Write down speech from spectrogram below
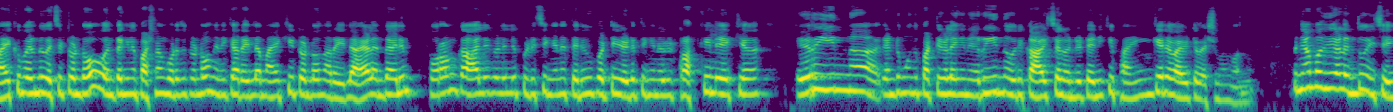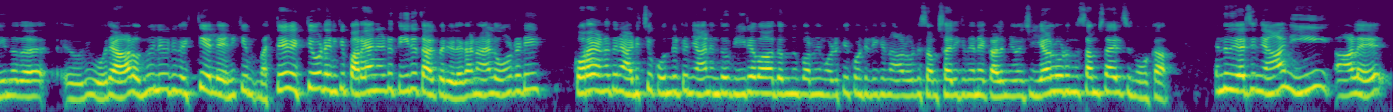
മയക്കുമരുന്ന് വെച്ചിട്ടുണ്ടോ? എന്തെങ്കിലും ഭക്ഷണം കൊടുത്തിട്ടുണ്ടോ എന്ന് എനിക്കറിയില്ല. മയക്കിയിട്ടുണ്ടോ എന്നറിയില്ല അയാൾ എന്തായാലും പുറം കാലുകളിൽ പിടിച്ച് ഇങ്ങനെ തെരുവ് പട്ടി എടുത്ത് ഇങ്ങനെ ഒരു ട്രക്കിലേക്ക് എറിയുന്ന രണ്ട് മൂന്ന് പട്ടികളെ ഇങ്ങനെ എറിയുന്ന ഒരു കാഴ്ച കണ്ടിട്ട് എനിക്ക് ഭയങ്കരമായിട്ട് വിഷമം വന്നു. അപ്പം ഞാൻ പറഞ്ഞു ഇയാൾ എന്തോ ചെയ്യുന്നത്? ഒരു ഒരാളൊന്നുമില്ല ഒരു വ്യക്തിയല്ലേ. എനിക്ക് മറ്റേ വ്യക്തിയോട് എനിക്ക് പറയാനായിട്ട് തീരെ താല്പര്യമില്ല. കാരണം അയാൾ ഓൾറെഡി കുറേ എണ്ണത്തിന് അടിച്ചു കൊന്നിട്ട് ഞാൻ എന്തോ വീരവാദം എന്ന് പറഞ്ഞ് മുഴക്കിക്കൊണ്ടിരിക്കുന്ന ആളോട് സംസാരിക്കുന്നതിനേക്കാളും ഞാൻ വെച്ചു ഇയാളോടൊന്ന് സംസാരിച്ച് നോക്കാം. എന്ന് വിചാരിച്ച് ഞാൻ ഈ ആളെ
